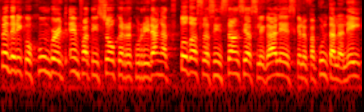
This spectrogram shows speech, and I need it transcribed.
Federico Humbert enfatizó que recurrirán a todas las instancias legales que le faculta la ley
